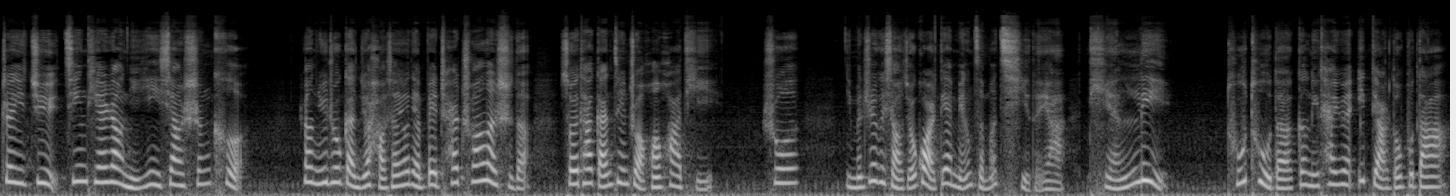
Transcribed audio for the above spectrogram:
这一句“今天让你印象深刻”，让女主感觉好像有点被拆穿了似的，所以她赶紧转换话题，说：“你们这个小酒馆店名怎么起的呀？田丽，土土的，跟梨泰院一点都不搭。”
